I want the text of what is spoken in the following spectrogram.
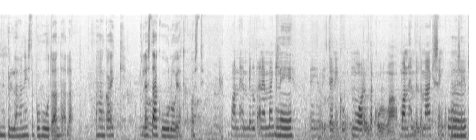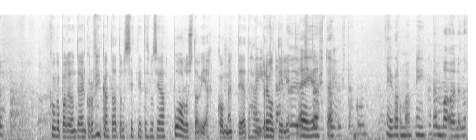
No kyllähän niistä puhutaan täällä vähän kaikki. Kyllä sitä kuuluu jatkuvasti. Vanhemmilta enemmänkin. Niin. Ei ole itse niinku nuorilta kuuluvaa, vanhemmilta mäkin sen kuulun mm. Kuinka paljon on teidän korviin kantautunut sit niitä semmoisia puolustavia kommentteja tähän ei remonttiin liittyen? Ei, ei yhtään. Ei yhtään kuullut. Ei varmaan, niin. En mä ainakaan.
